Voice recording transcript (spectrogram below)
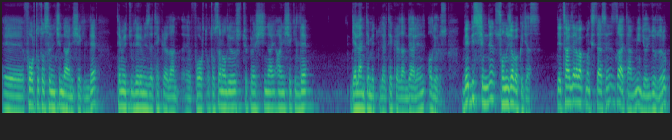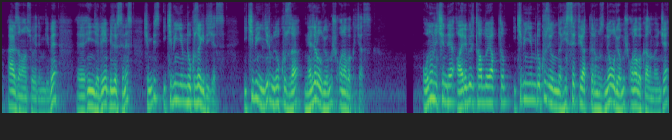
E, Ford Otosan için de aynı şekilde. Temettülerimizle tekrardan e, Ford Otosan alıyoruz. Tüpraş için aynı şekilde gelen temettüleri tekrardan değerlendirip alıyoruz. Ve biz şimdi sonuca bakacağız. Detaylara bakmak isterseniz zaten videoyu durdurup her zaman söylediğim gibi e, inceleyebilirsiniz. Şimdi biz 2029'a gideceğiz. 2029'da neler oluyormuş ona bakacağız. Onun için de ayrı bir tablo yaptım. 2029 yılında hisse fiyatlarımız ne oluyormuş ona bakalım önce.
